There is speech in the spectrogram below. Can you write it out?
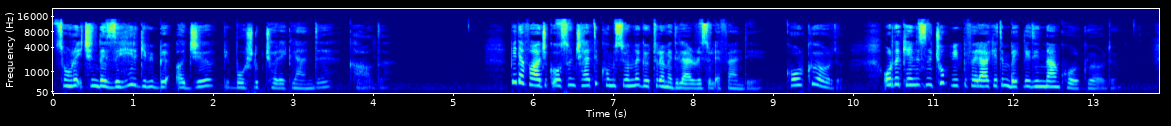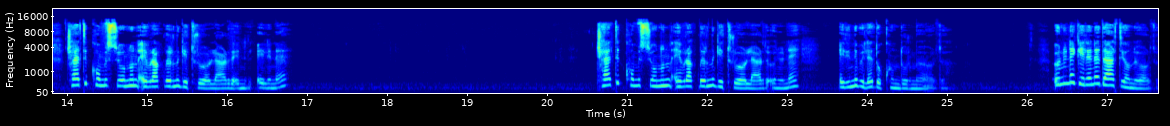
Sonra içinde zehir gibi bir acı, bir boşluk çöreklendi, kaldı. Bir defacık olsun çeltik komisyonuna götüremediler Resul Efendi'yi. Korkuyordu. Orada kendisini çok büyük bir felaketin beklediğinden korkuyordu. Çeltik komisyonunun evraklarını getiriyorlardı eline. Çeltik komisyonunun evraklarını getiriyorlardı önüne. Elini bile dokundurmuyordu. Önüne gelene dert yanıyordu.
